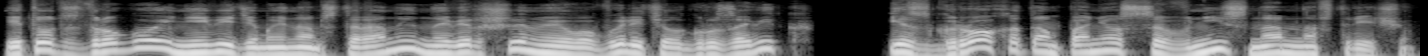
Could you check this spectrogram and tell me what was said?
и тут с другой, невидимой нам стороны, на вершину его вылетел грузовик и с грохотом понесся вниз нам навстречу.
